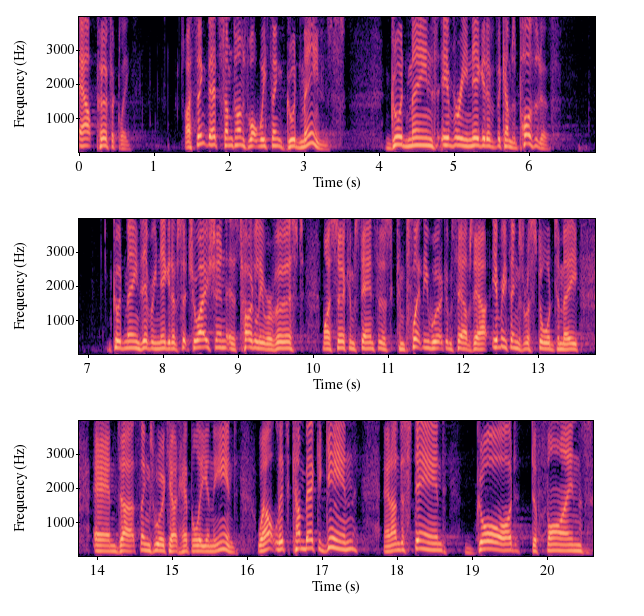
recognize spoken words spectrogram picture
out perfectly. I think that's sometimes what we think good means. Good means every negative becomes a positive. Good means every negative situation is totally reversed. My circumstances completely work themselves out. Everything's restored to me, and uh, things work out happily in the end. Well, let's come back again and understand God defines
